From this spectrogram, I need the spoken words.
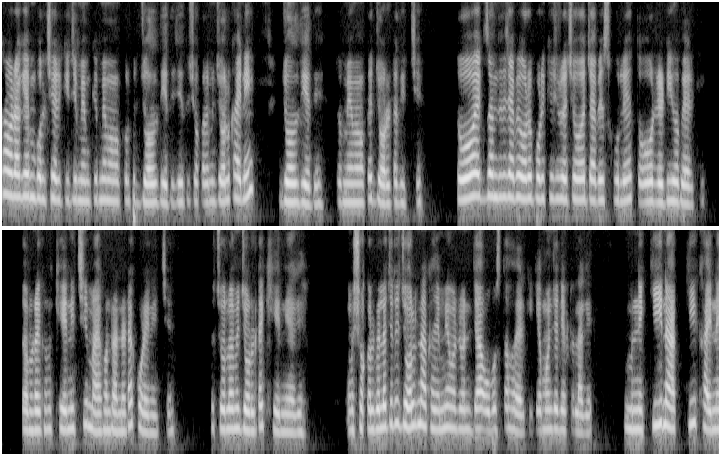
খাওয়ার আগে আমি বলছি আর কি যে ম্যামকে ম্যাম আমাকে জল দিয়ে দে। যেহেতু সকালে আমি জল খাইনি, জল দিয়ে দে। তো ম্যাম আমাকে জলটা দিচ্ছে। তো ও এক্সাম দিতে যাবে, ওরও পরীক্ষা শুরু হয়েছে, ও যাবে স্কুলে তো ও রেডি হবে আর কি। তো আমরা এখন খেয়ে নিচ্ছি, মা এখন রান্নাটা করে নিচ্ছেন তো চলো আমি জলটা খেয়ে নিই আগে। সকালবেলা যদি জল না খাই, আমি আমার মানে যা অবস্থা হয় আর কি, কেমন জানি একটা লাগে। মানে কি না, কি খাই না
